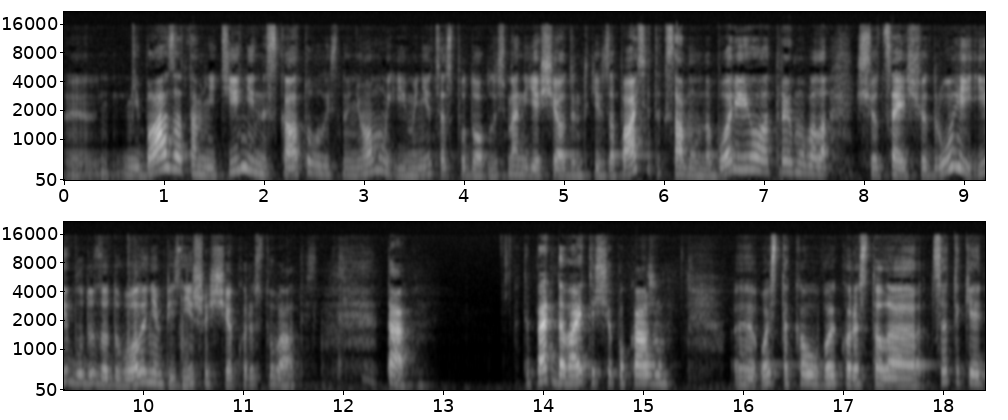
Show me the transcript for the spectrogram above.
е, ні база, там, ні тіні не скатувались на ньому, і мені це сподобалось. У мене є ще один такий в запасі, так само в наборі його отримувала, що цей, що другий, і буду задоволенням пізніше ще користуватись. Так, тепер давайте ще покажу. Е, Ось таку використала. Це таке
